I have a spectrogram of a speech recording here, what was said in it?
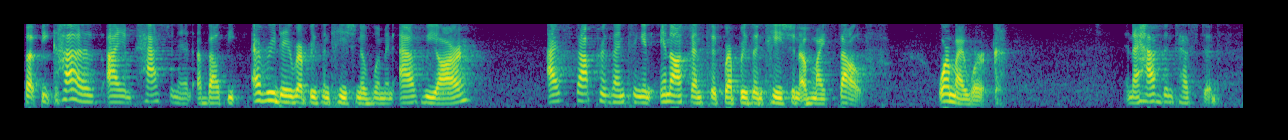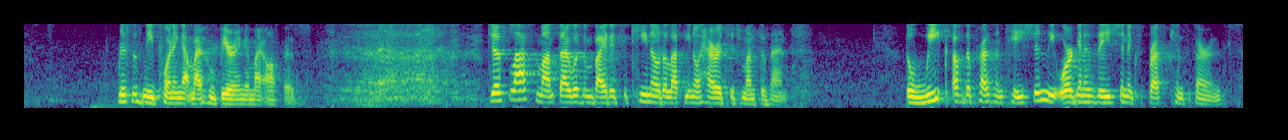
But because I am passionate about the everyday representation of women as we are, I've stopped presenting an inauthentic representation of myself or my work. And I have been tested. This is me pointing at my hoop earring in my office. Just last month, I was invited to keynote a Latino Heritage Month event. The week of the presentation, the organization expressed concerns.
